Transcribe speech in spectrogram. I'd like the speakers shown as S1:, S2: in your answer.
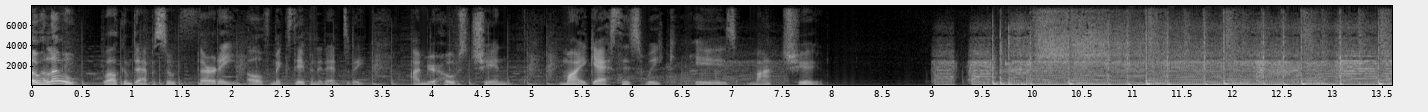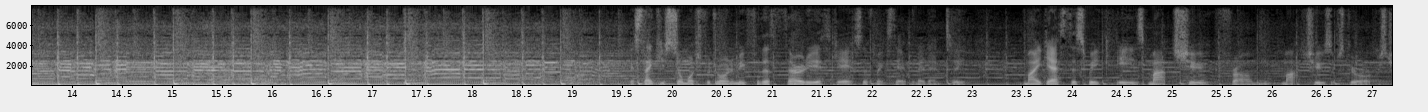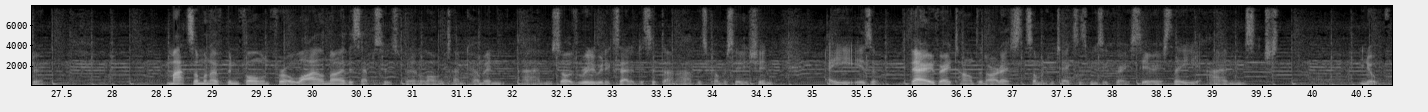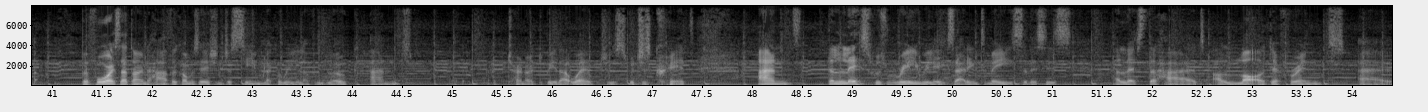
S1: Hello, hello! Welcome to episode 30 of Mixtaping Identity. I'm your host, Shane. My guest this week is Matt Hsu. Yes, thank you so much for joining me for the 30th case of Mixtaping Identity. My guest this week is Matt Hsu from Matt Hsu's Obscure Orchestra. Matt's someone I've been following for a while now. This episode's been a long time coming, um, so I was really, really excited to sit down and have this conversation. He is a very, very talented artist, someone who takes his music very seriously, and just, you know, before I sat down to have the conversation, just seemed like a really lovely bloke, and turned out to be that way, which is which is great. And the list was really, really exciting to me. So this is a list that had a lot of different uh,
